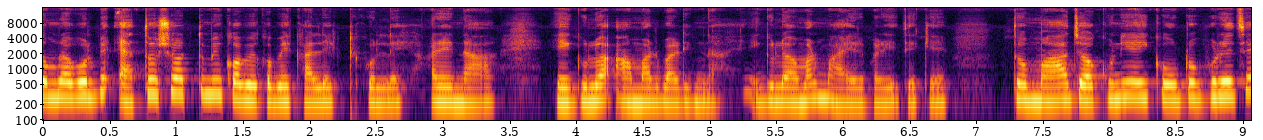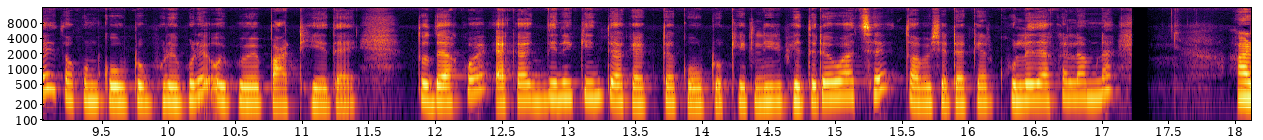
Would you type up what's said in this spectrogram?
তোমরা বলবে, এত স্বর তুমি কবে কবে কালেক্ট করলে? আরে না, এগুলো আমার বাড়ির না, এগুলো আমার মায়ের বাড়ি থেকে। তো মা যখনই এই কৌটো ভরে যায়, তখন কৌটো ভরে ভরে ওইভাবে পাঠিয়ে দেয়। তো দেখো, এক এক দিনে কিন্তু এক একটা কৌটো কেটলির ভেতরেও আছে, তবে সেটাকে আর খুলে দেখালাম না। আর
